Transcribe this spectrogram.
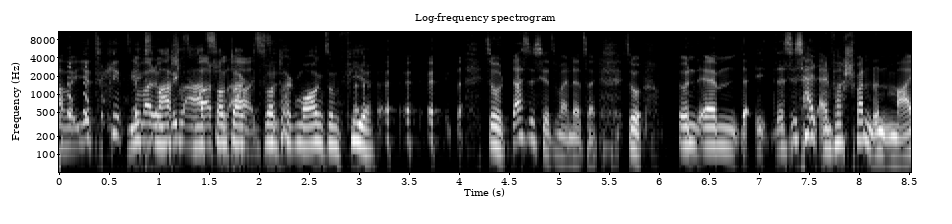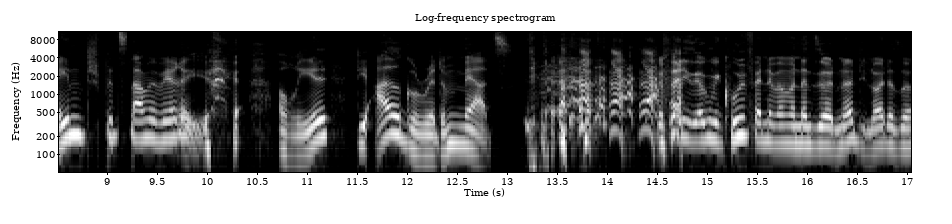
Aber jetzt geht's hier mal um Martial Arts, Martial Sonntag, Arts. Sonntagmorgens um vier. So, das ist jetzt mal in der Zeit. So, und ähm, das ist halt einfach spannend. Und mein Spitzname wäre Aurel, die Algorithm Merz. Weil ich es irgendwie cool fände, wenn man dann so, ne, die Leute so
